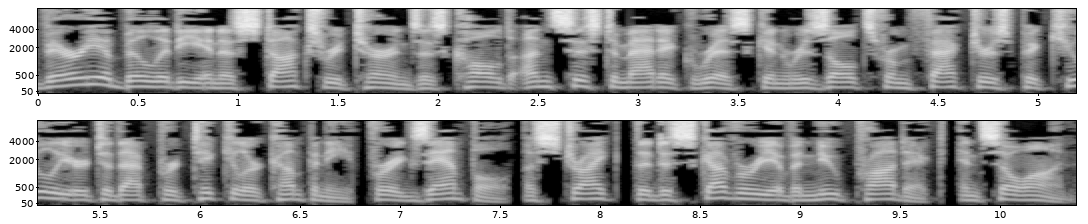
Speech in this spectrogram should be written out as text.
Variability in a stock's returns is called unsystematic risk and results from factors peculiar to that particular company, for example, a strike, the discovery of a new product, and so on.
